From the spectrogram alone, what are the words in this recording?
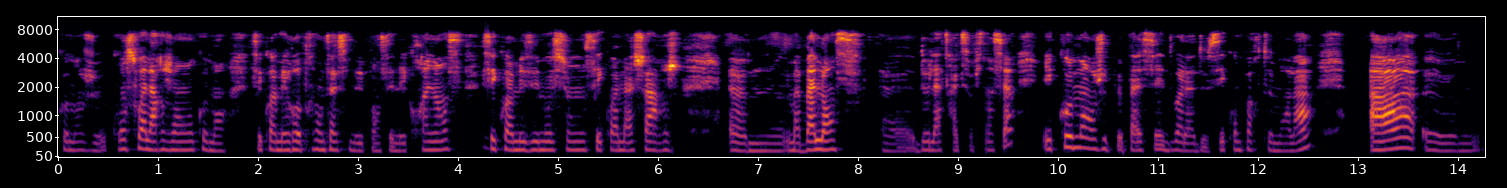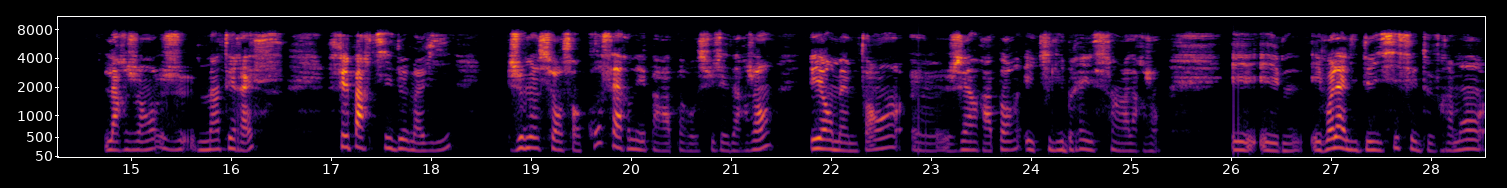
comment je conçois l'argent, comment c'est quoi mes représentations des pensées, mes croyances, c'est quoi mes émotions, c'est quoi ma charge, euh, ma balance euh, de l'attraction financière et comment je peux passer voilà de ces comportements là à euh, l'argent, m'intéresse, fait partie de ma vie, je me sens concernée par rapport au sujet d'argent et en même temps j'ai un rapport équilibré et sain à l'argent. Et, voilà, l'idée ici, c'est de vraiment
